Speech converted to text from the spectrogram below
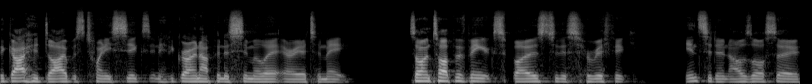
The guy who died was 26 and had grown up in a similar area to me. So, on top of being exposed to this horrific incident, I was also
